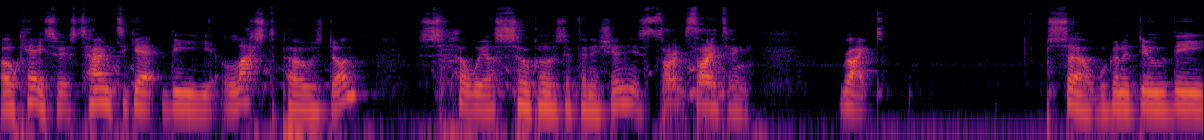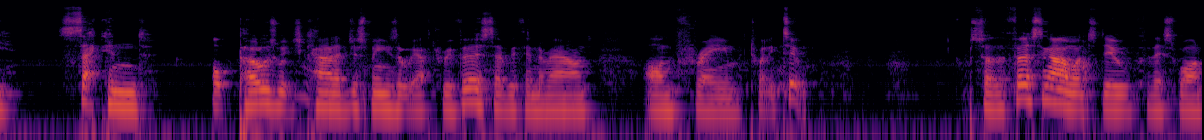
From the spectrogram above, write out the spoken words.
Okay, so it's time to get the last pose done. So we are so close to finishing. It's so exciting. Right. So we're going to do the second up pose, which kind of just means that we have to reverse everything around on frame 22. So the first thing I want to do for this one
